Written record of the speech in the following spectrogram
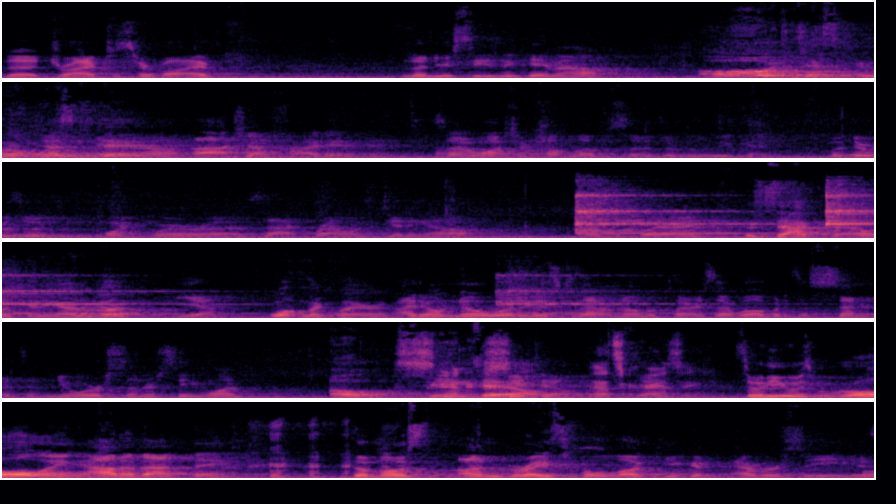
the Drive to Survive. The new season came out. Oh, it just came out Wednesday. Uh, actually, on Friday, I think. So I watched a couple episodes over the weekend. But there was a point where uh, Zak Brown was getting out McLaren. Is Zak Brown was getting out of a Yeah. what McLaren? I don't know what it is because I don't know McLaren's that well, but it's a center. It's a newer center seat one. Oh, Center Speedtail. seat. That's crazy. So he was rolling out of that thing. the most ungraceful look you could ever see is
